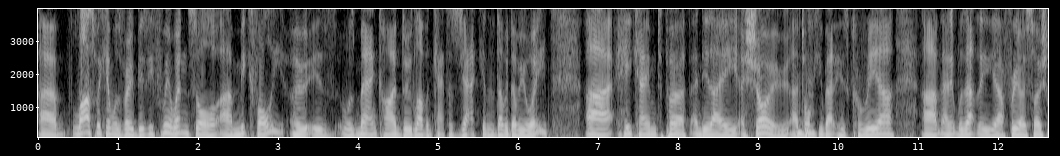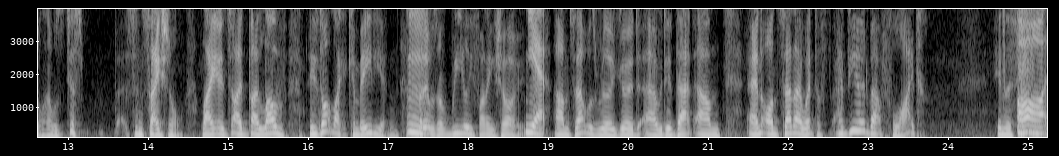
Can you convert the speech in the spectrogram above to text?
Um, last weekend was very busy for me. I went and saw uh, Mick Foley, who is was Mankind, Dude Love, and Cactus Jack in the WWE. Uh, he came to Perth and did a, a show uh, talking about his career, um, and it was at the uh, Freo Social, and it was just sensational. Like it's, I, I love. He's not like a comedian, but it was a really funny show. Yeah. Um. So that was really good. Uh, we did that. Um. And on Saturday, I went to. Have you heard about Flight? In the city? oh,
